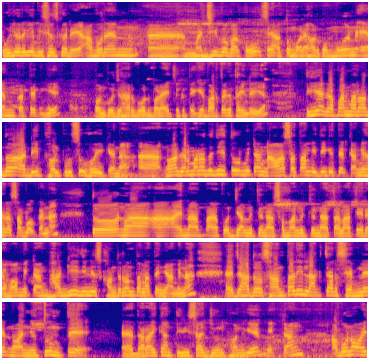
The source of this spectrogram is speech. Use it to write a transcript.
ᱯᱳᱭᱞᱳ ᱨᱮᱜᱮ ᱵᱤᱥᱮᱥ ᱠᱚᱨᱮ ᱟᱵᱚᱨᱮᱱ ᱢᱟᱺᱡᱷᱤ ᱵᱟᱵᱟ ᱠᱚ ᱥᱮ ᱟᱛᱳ ᱢᱚᱬᱮ ᱦᱚᱲ ᱠᱚ ᱢᱟᱹᱱ ᱮᱢ ᱠᱟᱛᱮᱫ ᱜᱮ ᱩᱱᱠᱩ ᱡᱟᱦᱟᱸ ᱜᱚᱰ ᱵᱟᱲᱟᱭ ᱦᱚᱪᱚ ᱠᱟᱛᱮ ᱜᱮ ᱵᱟᱨᱯᱮ ᱠᱟᱛᱷᱟᱧ ᱞᱟᱹᱭᱟ ᱛᱮᱦᱮᱧᱟᱜ ᱜᱟᱯᱟᱞᱢᱟᱨᱟᱣ ᱫᱚ ᱟᱹᱰᱤ ᱯᱷᱚᱞᱯᱨᱚᱥᱩ ᱦᱩᱭ ᱟᱠᱟᱱᱟ ᱱᱚᱣᱟ ᱜᱟᱞᱢᱟᱨᱟᱣ ᱫᱚ ᱡᱮᱦᱮᱛᱩ ᱢᱤᱫᱴᱟᱝ ᱱᱟᱣᱟ ᱥᱟᱛᱟᱢ ᱤᱫᱤ ᱠᱟᱛᱮ ᱠᱟᱹᱢᱤᱦᱚᱨᱟ ᱥᱟᱵᱚᱜ ᱠᱟᱱᱟ ᱛᱚ ᱱᱚᱣᱟ ᱟᱭᱢᱟ ᱯᱚᱨᱡᱟᱞᱳᱪᱚᱱᱟ ᱥᱚᱢᱟᱞᱳᱪᱚᱱᱟ ᱛᱟᱞᱟᱛᱮ ᱨᱮᱦᱚᱸ ᱢᱤᱫᱴᱟᱝ ᱵᱷᱟᱹᱜᱤ ᱡᱤᱱᱤᱥ ᱠᱷᱚᱸᱫᱽᱨᱚᱱ ᱛᱟᱞᱟᱛᱮ ᱧᱟᱢ ᱮᱱᱟ ᱡᱟᱦᱟᱸ ᱫᱚ ᱥᱟᱱᱛᱟᱲᱤ ᱞᱟᱠᱪᱟᱨ ᱥᱮᱢᱞᱮᱫ ᱱᱚᱣᱟ ᱧᱩᱛᱩᱢ ᱛᱮ ᱫᱟᱨᱟᱭ ᱠᱟᱱ ᱛᱤᱨᱤᱥᱟ ᱡᱩᱱ ᱠᱷᱚᱱ ᱜᱮ ᱢᱤᱫᱴᱟᱝ ᱟᱵᱚ ᱱᱚᱜᱼᱚᱭ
